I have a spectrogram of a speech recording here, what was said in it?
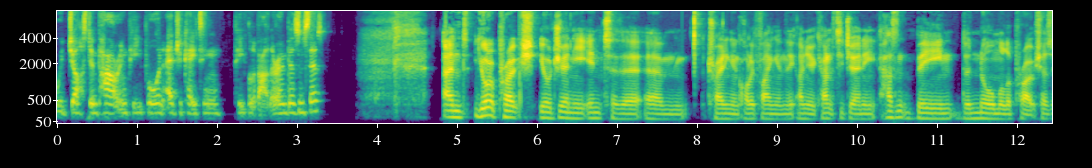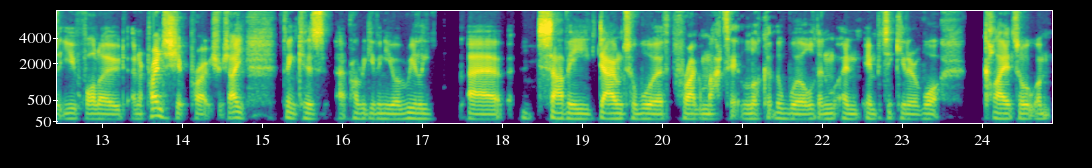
we're just empowering people and educating people about their own businesses. And your approach, your journey into the um, training and qualifying in the on your accountancy journey hasn't been the normal approach, has it? You followed an apprenticeship approach, which I think has uh, probably given you a really uh, savvy, down to earth, pragmatic look at the world, and, and in particular of what clients or um,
